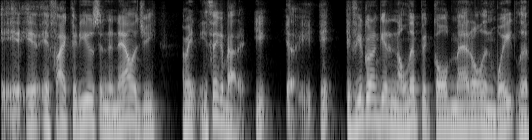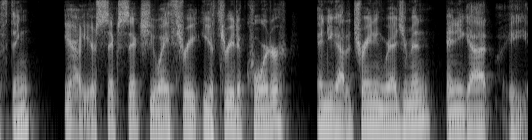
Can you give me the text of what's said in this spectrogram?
If I could use an analogy, I mean, you think about it. You, uh, if you're going to get an Olympic gold medal in weightlifting, yeah, you're six six, you weigh three, you're three to quarter, and you got a training regimen and you got a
